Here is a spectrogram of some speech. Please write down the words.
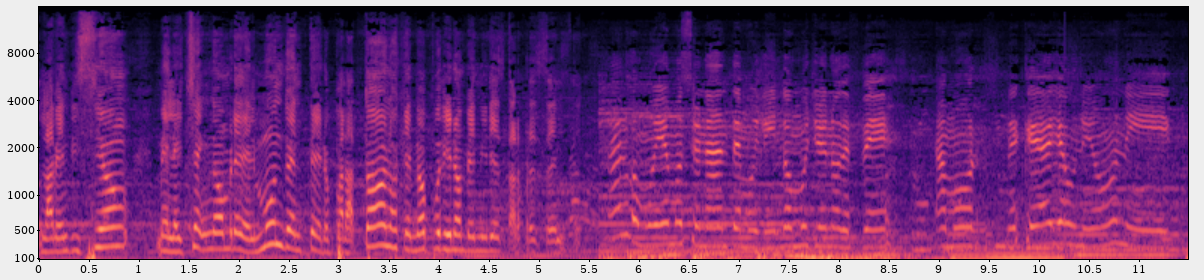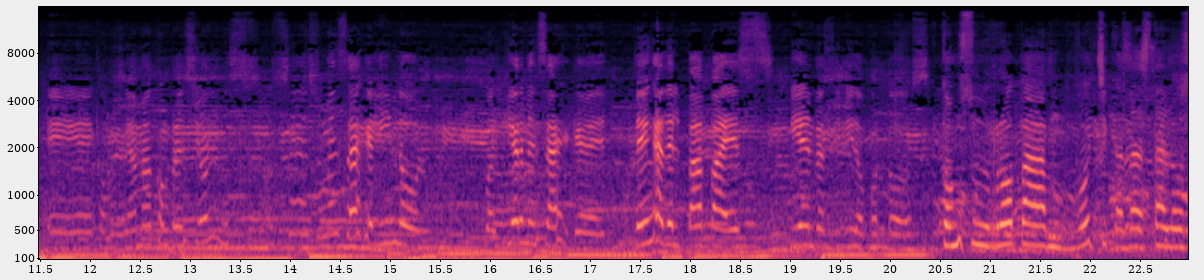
La bendición me la eché en nombre del mundo entero para todos los que no pudieron venir a estar presentes. Algo muy emocionante, muy lindo, muy lleno de fe, amor, de que haya unión y, eh, ¿cómo se llama? Comprensión un mensaje lindo. Cualquier mensaje que venga del Papa es bien recibido por todos. Con su ropa, chicas, hasta los,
